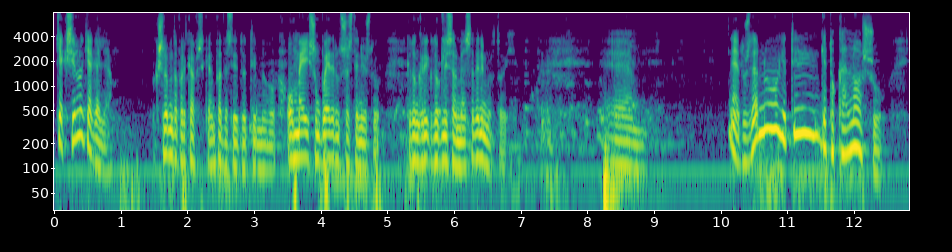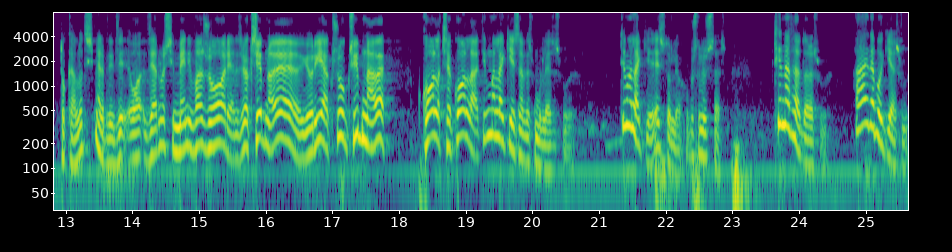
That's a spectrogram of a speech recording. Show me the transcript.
Και ξύλο και αγκαλιά. Ξύλο μεταφορικά φυσικά. Μην φανταστείτε ότι είμαι ο, Μέισον που έδινε τους ασθενείς του και τον, τον κλείσαν μέσα. Δεν είμαι αυτό, όχι. Ε, ναι, τους δέρνω γιατί για το καλό σου. Το καλό τη ημέρα. Δέρνω σημαίνει βάζω όρια. Να λέω ξύπνα, ε, Ιωρία, ξού, ξύπνα, ε. Κόλλα, ξεκόλα. Τι μαλακίες είναι αυτές που μου λες, ας πούμε. Τι μαλακίες, έτσι το λέω, όπως το λέω σε εσάς. Τι είναι αυτά τώρα, ας πούμε. Άιντε από εκεί, ας πούμε.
